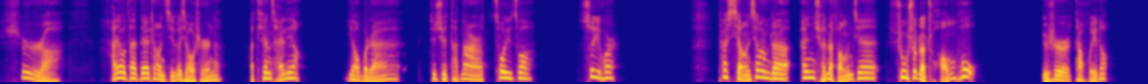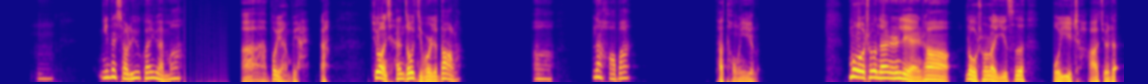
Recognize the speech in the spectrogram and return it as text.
是啊，还要再待上几个小时呢。啊，天才亮，要不然就去他那儿坐一坐，睡一会儿。他想象着安全的房间、舒适的床铺，于是他回道：“嗯，你的小旅馆远吗？啊，不远不远啊，就往前走几步就到了。哦，那好吧。”他同意了。陌生男人脸上露出了一丝不易察觉的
